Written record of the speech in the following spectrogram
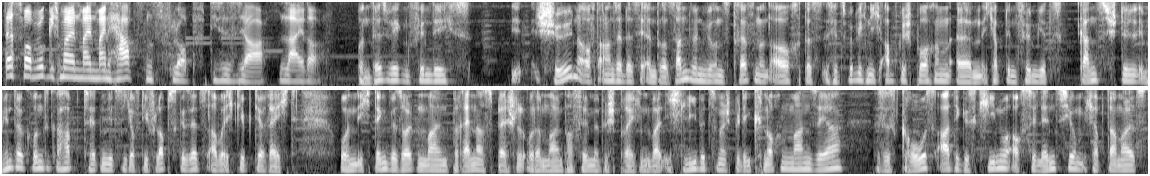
das war wirklich mein, mein, mein Herzensflop dieses Jahr, leider. Und deswegen finde ich es schön, auf der anderen Seite sehr interessant, wenn wir uns treffen und auch, das ist jetzt wirklich nicht abgesprochen, ähm, ich habe den Film jetzt ganz still im Hintergrund gehabt, hätten jetzt nicht auf die Flops gesetzt, aber ich gebe dir recht. Und ich denke, wir sollten mal ein Brenner-Special oder mal ein paar Filme besprechen, weil ich liebe zum Beispiel den Knochenmann sehr. Es ist großartiges Kino, auch Silenzium. Ich habe damals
